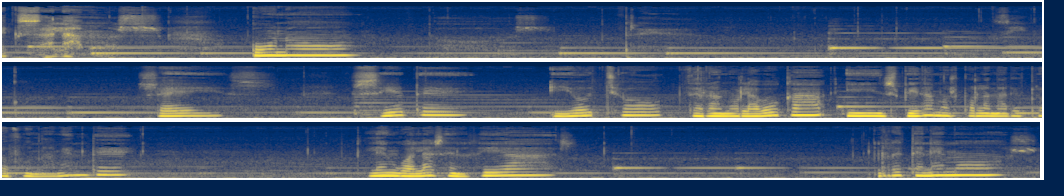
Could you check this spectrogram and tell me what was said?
exhalamos. Uno, dos, tres, 6, 7 y 8. Cerramos la boca, inspiramos por la nariz profundamente, lengua a las encías, retenemos.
